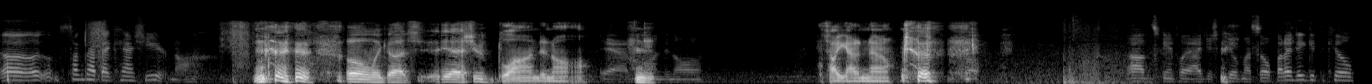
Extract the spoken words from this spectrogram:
Uh, let's talk about that cashier. No. oh my gosh. Yeah, she was blonde and all. Yeah, blonde and all. That's all you gotta know. well, uh, this gameplay, I just killed myself, but I did get the kill.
